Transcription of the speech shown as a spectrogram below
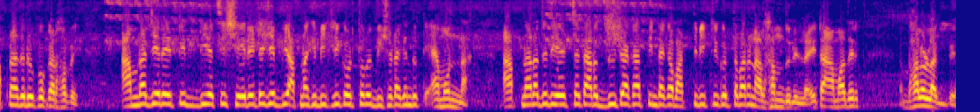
আপনাদের উপকার হবে। আমরা যে রেটে দিয়েছি, সেই রেটে যে আপনাকে বিক্রি করতে হবে বিষয়টা কিন্তু এমন না। আপনারা যদি এর চাইতে আরও দুই টাকা, তিন টাকা বাড়তি বিক্রি করতে পারেন, আলহামদুলিল্লাহ। এটা আমাদের ভালো লাগবে।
